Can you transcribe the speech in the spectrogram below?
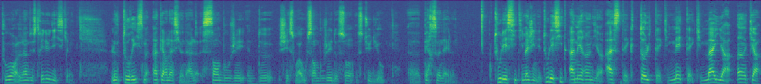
pour l'industrie du disque le tourisme international sans bouger de chez soi ou sans bouger de son studio. Euh, personnel. Tous les sites, imaginez, tous les sites amérindiens, aztèques, toltèques, métèques, mayas, incas,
